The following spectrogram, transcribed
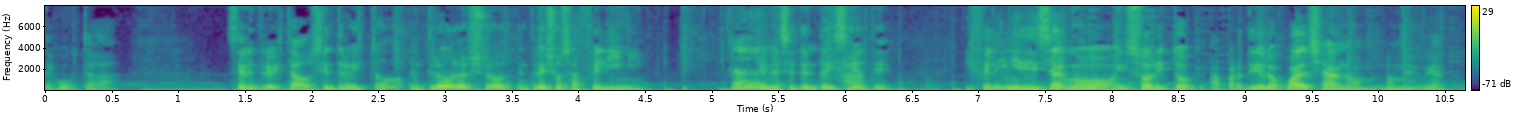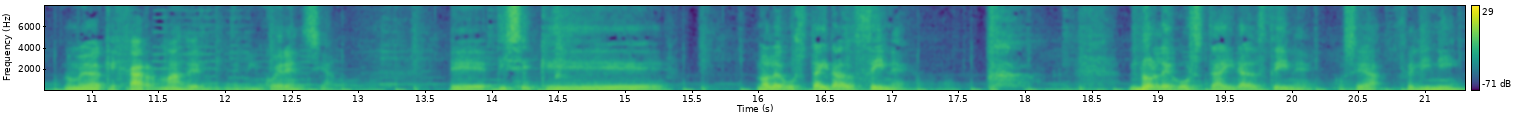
les gusta ser entrevistados. Y entrevistó entre ellos, entre ellos a Fellini Ah, en el 77. Y Fellini dice algo insólito, a partir de lo cual ya no, no me, voy a, no me voy a quejar más de, de mi incoherencia. Eh, dice que no le gusta ir al cine. no le gusta ir al cine. O sea, Fellini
